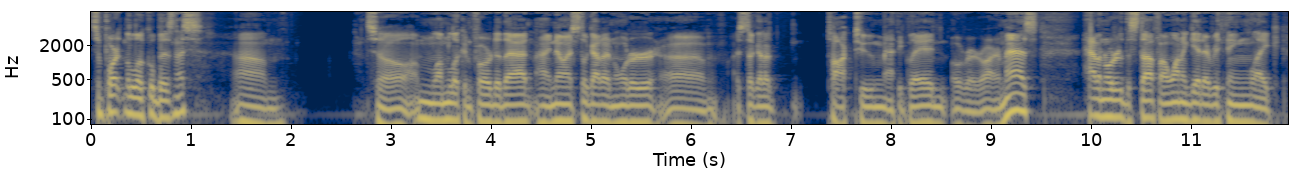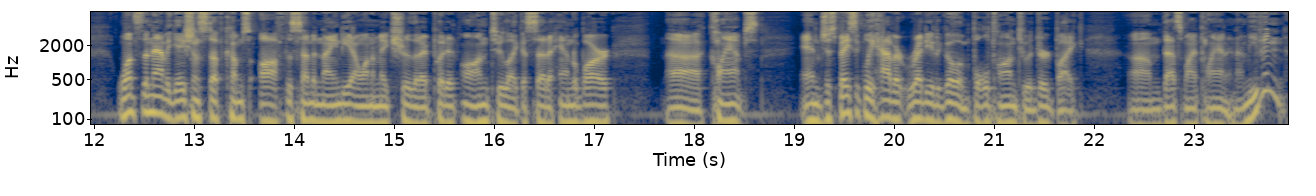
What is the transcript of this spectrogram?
supporting the local business. Um, so I'm, I'm looking forward to that. I know I still got an order. Um, I still got to talk to Matthew Glade over at RMS. Haven't ordered the stuff. I want to get everything like once the navigation stuff comes off the 790, I want to make sure that I put it onto like a set of handlebar uh, clamps and just basically have it ready to go and bolt onto a dirt bike. Um, that's my plan. And I'm even,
